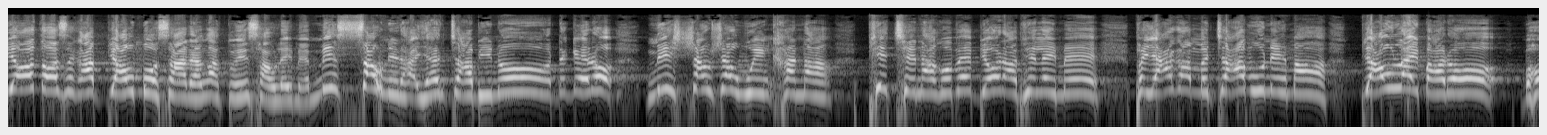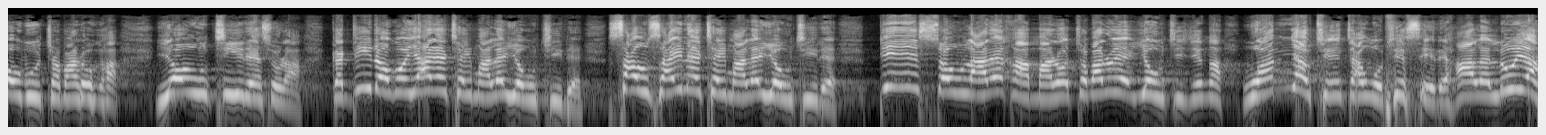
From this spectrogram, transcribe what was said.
ပြောသောစကားပြောင်းဖို့စာတန်ကသွေးဆောင်လိုက်မယ်မင်းစောင့်နေတာအရန်ကြာပြီနော်တကယ်တော့မင်းရှောက်ရှောက်ဝင်ခန္ဓာဖြစ်ချင်တာကိုပဲပြောတာဖြစ်လိမ့်မယ်ဖခင်ကမကြားဘူးနေမှာပြောင်းလိုက်ပါတော့မဟုတ်ဘူးကျွန်မတို့ကယုံကြည်တယ်ဆိုတာဂတိတော်ကိုရတဲ့ချိန်မှာလည်းယုံကြည်တယ်စောင့်ဆိုင်တဲ့ချိန်မှာလည်းယုံကြည်တယ်ပြည့်စုံလာတဲ့ခါမှာတော့ကျွန်မတို့ရဲ့ယုံကြည်ခြင်းကဝမ်းမြောက်ခြင်းအကြောင်းကိုဖြစ်စေတယ်ဟာလေလုယာ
